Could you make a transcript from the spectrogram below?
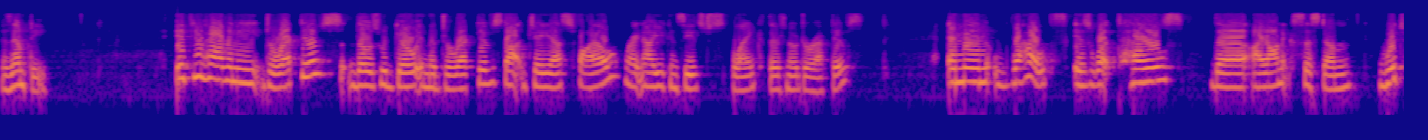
is empty. If you have any directives, those would go in the directives.js file. Right now you can see it's just blank. There's no directives. And then routes is what tells the Ionic system which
